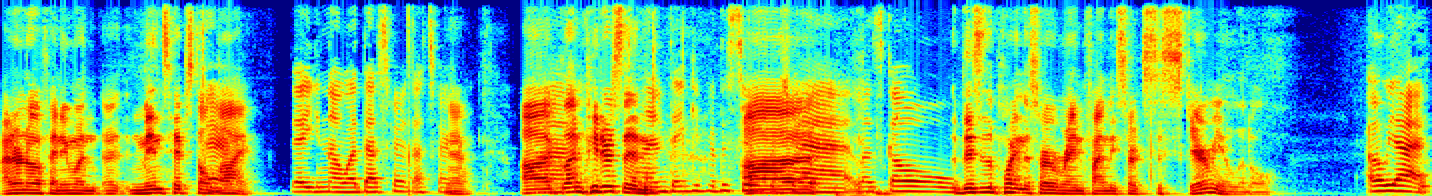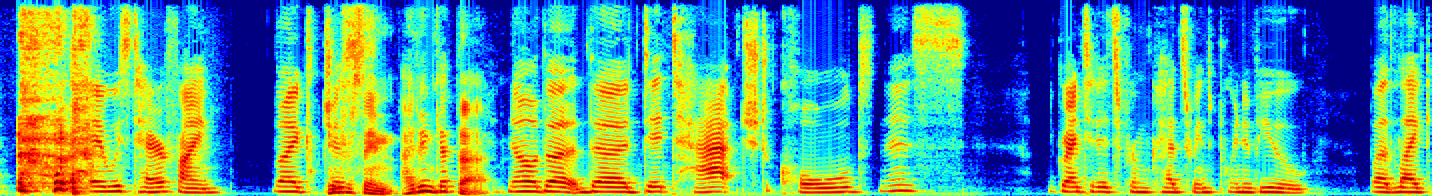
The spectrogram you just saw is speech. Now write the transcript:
i don't know if anyone uh, min's hips don't Fair. lie Yeah, you know what? That's fair. That's fair. yeah uh, Glenn Peterson. Glenn, thank you for the super uh, chat. Let's go. This is the point in the story where Rand finally starts to scare me a little. Oh yeah, it was terrifying. Like just Interesting. I didn't get that. no the the detached coldness. Granted, it's from Cadsuane's point of view, but like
